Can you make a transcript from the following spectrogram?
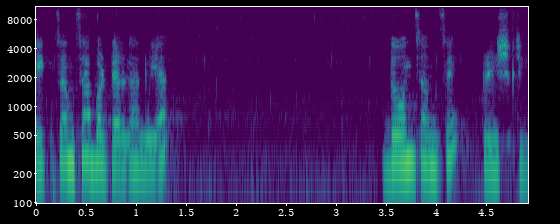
एक चमचा बटर घालूया. दोन चमचे फ्रेश क्रीम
